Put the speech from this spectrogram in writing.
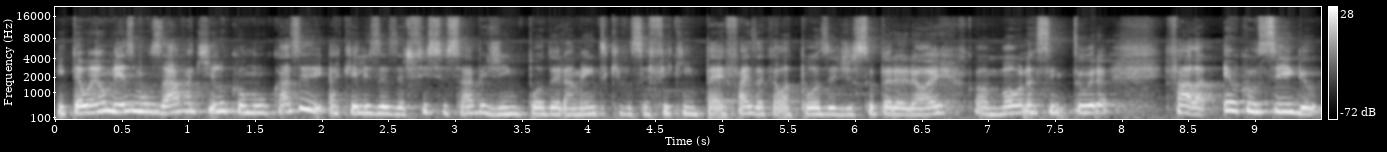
Então eu mesma usava aquilo como quase aqueles exercícios, sabe, de empoderamento que você fica em pé, faz aquela pose de super-herói com a mão na cintura, fala: "Eu consigo,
